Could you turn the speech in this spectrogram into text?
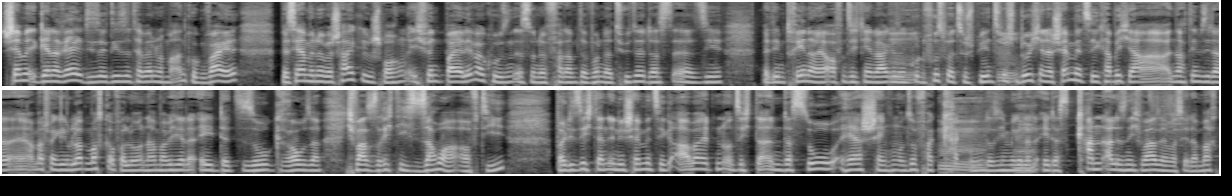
generell diese, diese Tabelle nochmal angucken, weil bisher haben wir nur über Schalke gesprochen. Ich finde, Bayer Leverkusen ist so eine verdammte Wundertüte, dass äh, sie mit dem Trainer ja offensichtlich in der Lage sind, guten Fußball zu spielen. Zwischendurch in der Champions League habe ich ja, nachdem sie da am Anfang gegen Lord Moskau verloren haben, habe ich gedacht, ey, das ist so grausam. Ich war richtig sauer auf die, weil die sich dann in die Champions League arbeiten und sich dann das so herschenken und so verkacken, mhm. dass ich mir gedacht, mhm. ey, das kann alles nicht wahr sein, was ihr da macht.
